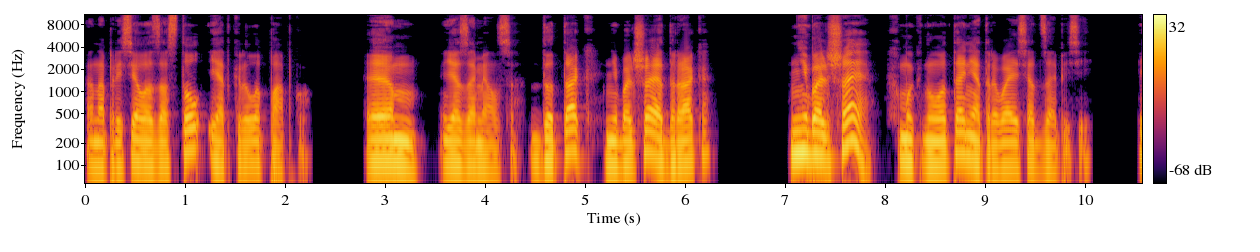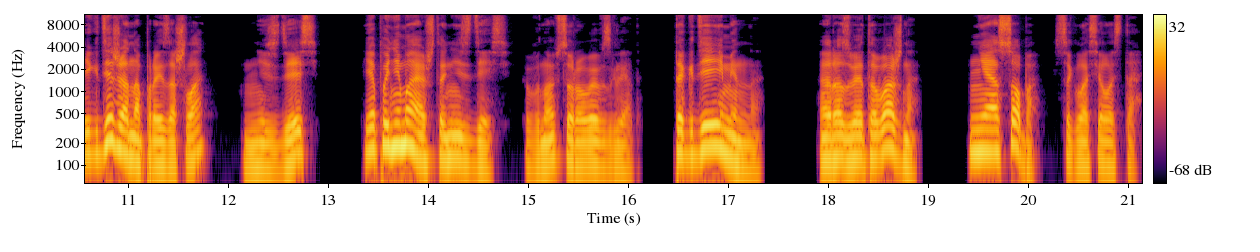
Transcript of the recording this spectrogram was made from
Она присела за стол и открыла папку. «Эм...» — я замялся. «Да так, небольшая драка». «Небольшая?» — хмыкнула Таня, отрываясь от записей. «И где же она произошла?» «Не здесь». «Я понимаю, что не здесь», — вновь суровый взгляд. «Так где именно?» «Разве это важно?» «Не особо», — согласилась та.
